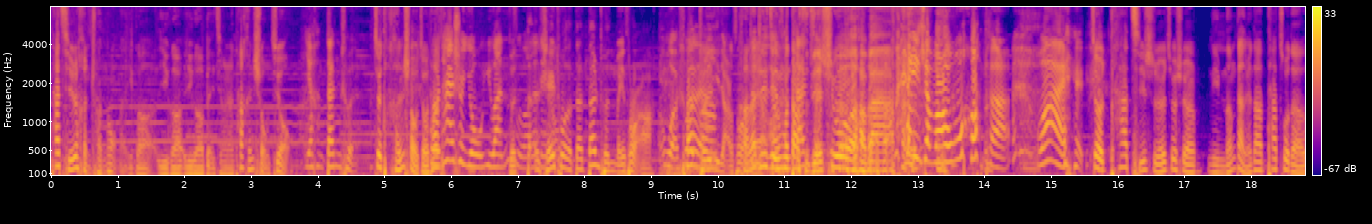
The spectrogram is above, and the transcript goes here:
他其实很传统的一个一个一个北京人，他很守旧，也很单纯。就他很守旧，不是，他他是有原对则的那种。谁说的单单纯没错啊？我说的单纯呀一点错好，那没有这期节目到此结束，好吧？为什么 what why？就是他其实就是你能感觉到他做的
